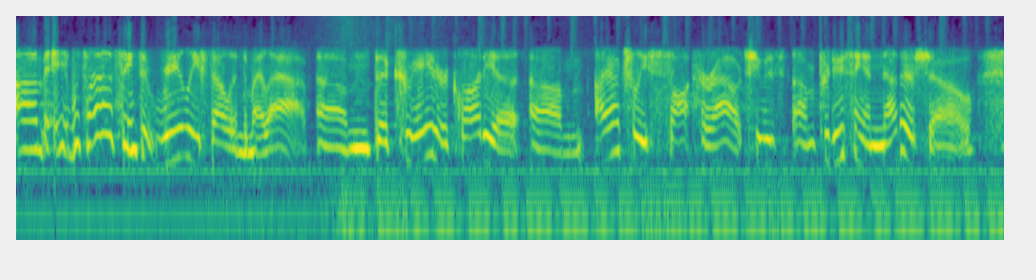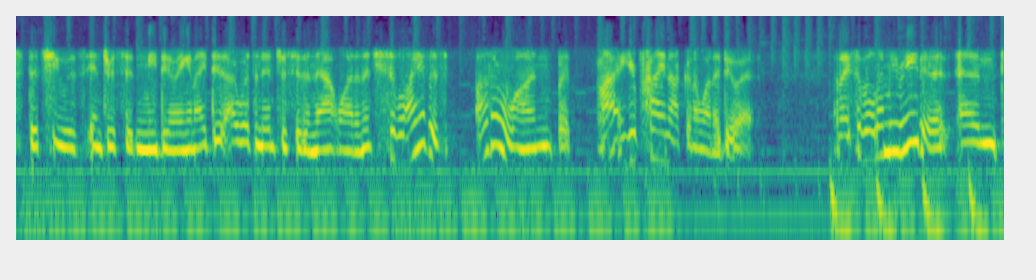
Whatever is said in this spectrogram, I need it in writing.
Um, it was one of those things that really fell into my lap. Um, the creator, Claudia, um, I actually sought her out. She was um, producing another show that she was interested in me doing, and I did. I wasn't interested in that one. And then she said, "Well, I have this other one, but I, you're probably not going to want to do it." And I said, well, let me read it. And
